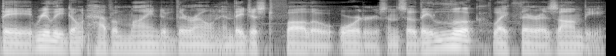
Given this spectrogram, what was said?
they really don't have a mind of their own and they just follow orders. And so they look like they're a zombie.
